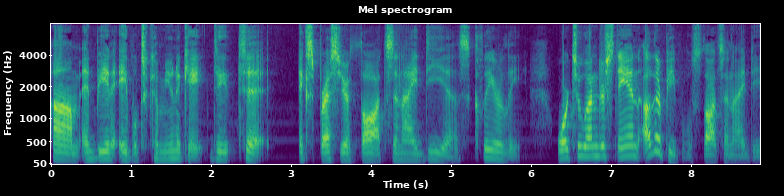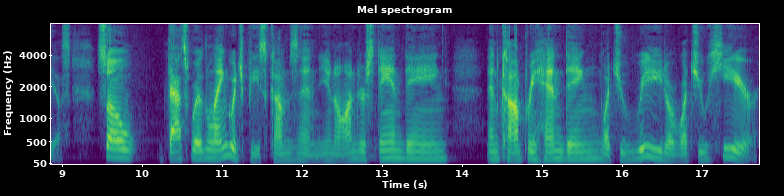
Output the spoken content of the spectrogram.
um, and being able to communicate, to, to express your thoughts and ideas clearly, or to understand other people's thoughts and ideas. So that's where the language piece comes in, you know, understanding and comprehending what you read or what you hear.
